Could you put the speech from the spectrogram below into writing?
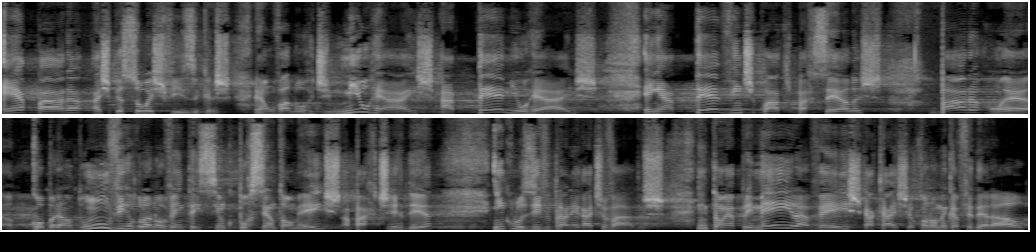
é para as pessoas físicas. É um valor de mil reais até mil reais, em até 24 parcelas, para é, cobrando 1,95% ao mês, a partir de, inclusive para negativados. Então é a primeira vez que a Caixa Econômica Federal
